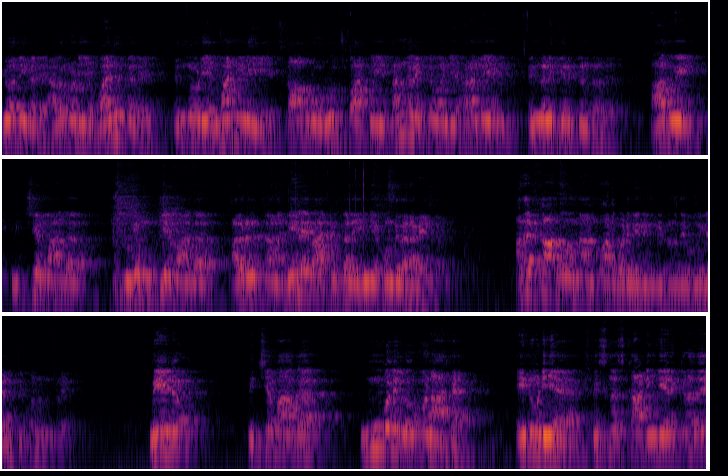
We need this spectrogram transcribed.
ஜோதிகளை அவர்களுடைய வலுக்களை எங்களுடைய மண்ணிலேயே ஸ்காப்ரோ ரூச் பார்க்கிலேயே தங்க வைக்க வேண்டிய கடமையும் எங்களுக்கு இருக்கின்றது. ஆகவே நிச்சயமாக மிக முக்கியமாக அவர்களுக்கான வேலை வாய்ப்புகளை இங்கே கொண்டு வர வேண்டும். அதற்காகவும் நான் பாடுபடுவேன் என்கின்றதை உறுதியளித்துக் கொள்கின்றேன். மேலும் நிச்சயமாக உங்களில் ஒருவனாக என்னுடைய பிஸ்னஸ் கார்டு இங்கே இருக்கிறது.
